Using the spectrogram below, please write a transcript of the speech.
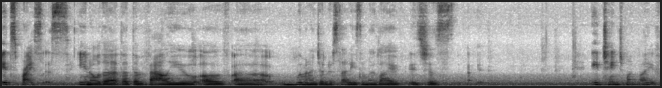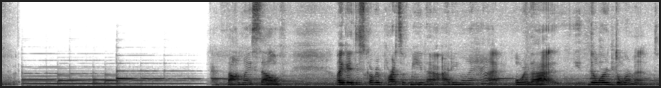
it's priceless. You know, the, the, the value of uh, women and gender studies in my life is just, it changed my life. I found myself, like I discovered parts of me that I didn't know I had, or that they were dormant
